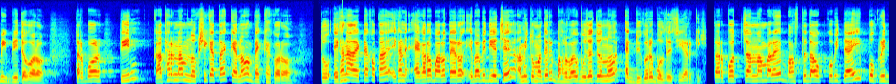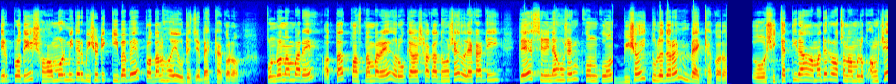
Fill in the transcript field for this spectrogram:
বিবৃত করো? তারপর তিন, কাথার নাম নকশিকাতা কেন ব্যাখ্যা করো? তো এখানে আরেকটা কথা, এখানে এগারো, বারো, তেরো এভাবে দিয়েছে, আমি তোমাদের ভালোভাবে বোঝার জন্য এক, দুই করে বলতেছি আর কি। তারপর চার নম্বরে, বাঁচতে দাও কবিতায়, প্রকৃতির প্রতি সহমর্মিতার বিষয়টি কীভাবে প্রদান হয়ে উঠেছে ব্যাখ্যা করো। পনেরো নম্বরে, অর্থাৎ পাঁচ নম্বরে, রোকেয়া সাকাত হোসেন লেখাটিতে সেলিনা হোসেন কোন কোন বিষয় তুলে ধরেন ব্যাখ্যা করো। তো শিক্ষার্থীরা আমাদের রচনামূলক অংশে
